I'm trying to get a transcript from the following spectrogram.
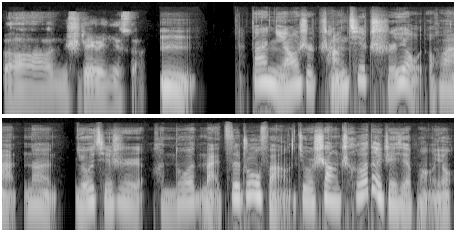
呃，你是这个意思？嗯，当然你要是嗯长期持有的话，那尤其是很多买自住房就上车的这些朋友，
